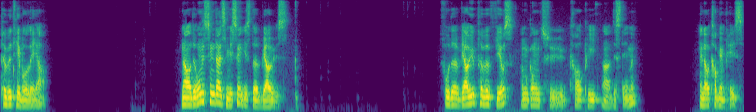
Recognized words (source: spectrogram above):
pivot table layout. Now the only thing that's missing is the values. For the value pivot fields, I'm going to copy uh, this statement and I'll copy and paste.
